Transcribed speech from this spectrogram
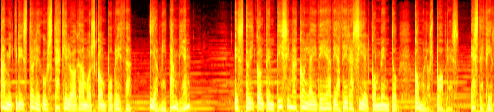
A mi Cristo le gusta que lo hagamos con pobreza, y a mí también. Estoy contentísima con la idea de hacer así el convento como los pobres, es decir,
